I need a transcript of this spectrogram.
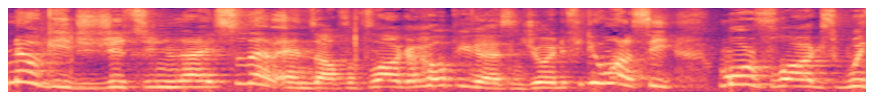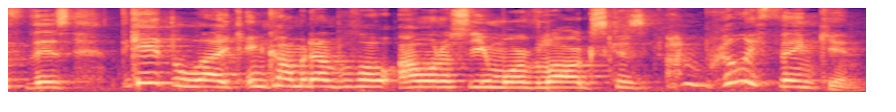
no-gi jiu-jitsu tonight, so that ends off the vlog. I hope you guys enjoyed. If you do want to see more vlogs with this, hit the like and comment down below. I want to see more vlogs, because I'm really thinking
